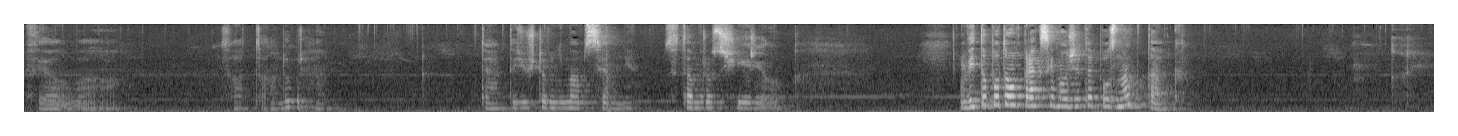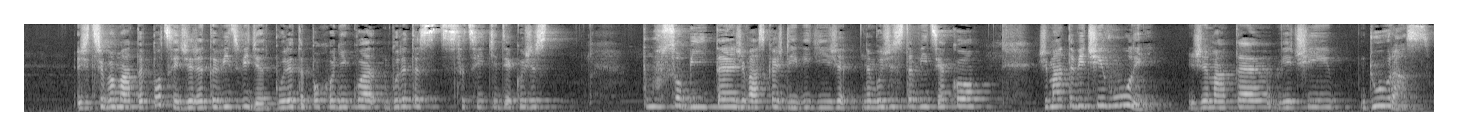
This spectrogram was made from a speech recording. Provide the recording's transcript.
fialová, zlatá, dobré. Tak, teď už to vnímám silně, se tam rozšířilo. Vy to potom v praxi můžete poznat tak, že třeba máte pocit, že jdete víc vidět, půjdete po chodníku a budete se cítit jako, že působíte, že vás každý vidí, že, nebo že jste víc jako, že máte větší vůli, že máte větší důraz,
